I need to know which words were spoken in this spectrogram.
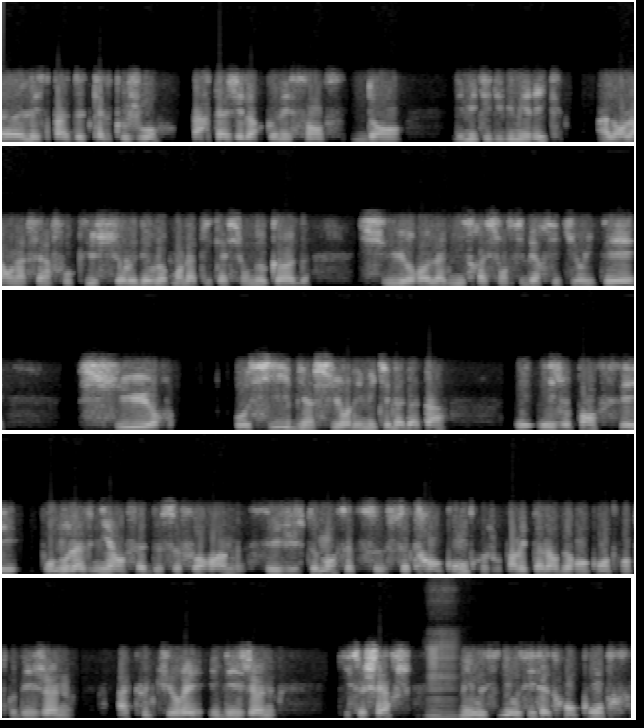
euh, l'espace de quelques jours, partager leurs connaissances dans les métiers du numérique, alors là, on a fait un focus sur le développement d'applications no-code, sur l'administration cybersécurité, sur aussi, bien sûr, les métiers de la data. Et, je pense que c'est pour nous l'avenir en fait de ce forum, c'est justement cette, rencontre. Je vous parlais tout à l'heure de rencontre entre des jeunes acculturés et des jeunes qui se cherchent, mmh. mais aussi, il y a aussi cette rencontre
